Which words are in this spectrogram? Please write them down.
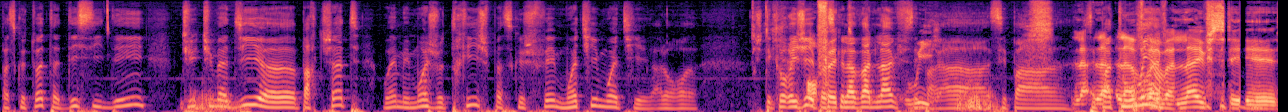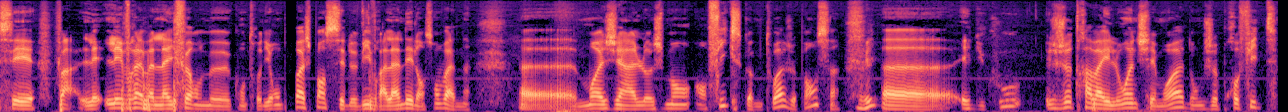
Parce que toi, tu as décidé, tu, tu m'as dit euh, par chat, ouais, mais moi je triche parce que je fais moitié-moitié. Alors, je t'ai corrigé parce que la van life, c'est oui. pas, c'est pas, la, la, pas la vraie van life, c'est, c'est, enfin, les, les, vrais van lifers ne me contrediront pas. Je pense c'est de vivre à l'année dans son van. Euh, moi, j'ai un logement en fixe comme toi, je pense. Oui. Euh, et du coup, je travaille loin de chez moi, donc je profite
